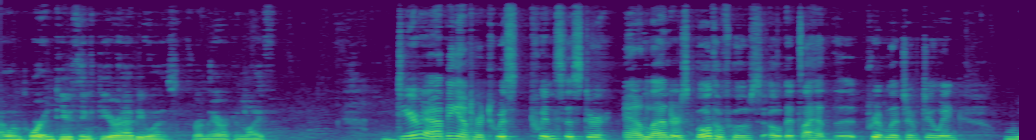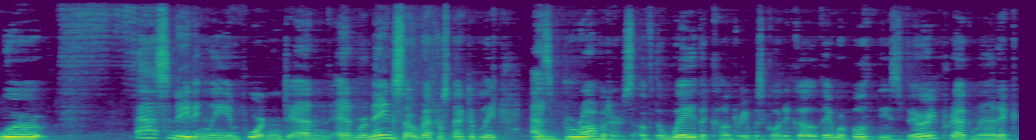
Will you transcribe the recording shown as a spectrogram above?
How important do you think Dear Abby was for American life? Dear Abby and her twin sister Ann Landers, both of whose obits I had the privilege of doing, were fascinatingly important and, and remain so retrospectively as barometers of the way the country was going to go. They were both these very pragmatic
